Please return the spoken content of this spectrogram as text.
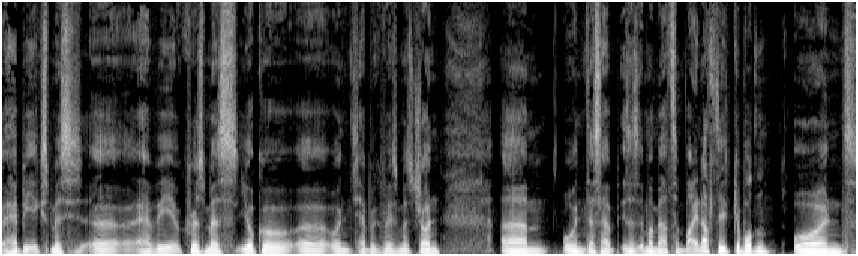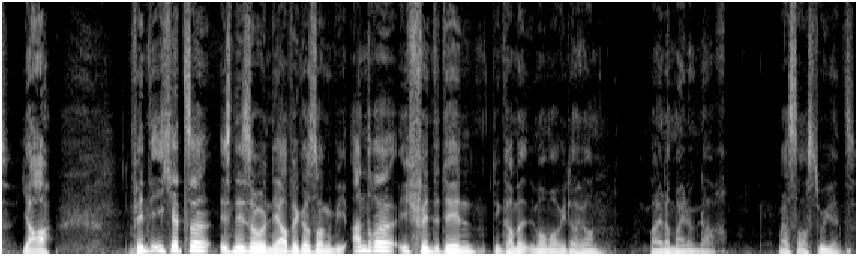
Happy Xmas, äh, Happy Christmas Yoko äh, und Happy Christmas John. Ähm, und deshalb ist es immer mehr zum Weihnachtslied geworden. Und ja, finde ich jetzt, ist nicht so ein nerviger Song wie andere, ich finde den, den kann man immer mal wieder hören, meiner Meinung nach. Was sagst du jetzt?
